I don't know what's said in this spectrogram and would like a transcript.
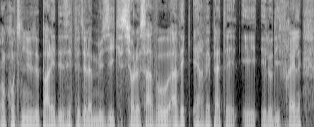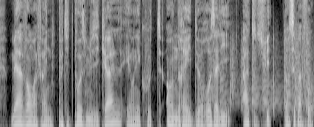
On continue de parler des effets de la musique sur le cerveau avec Hervé Platé et Elodie Frel. Mais avant, on va faire une petite pause musicale et on écoute André de Rosalie. À tout de suite dans C'est pas faux.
